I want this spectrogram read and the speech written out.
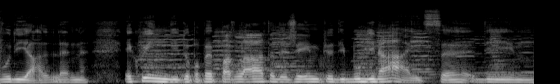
Woody Allen. E quindi dopo aver parlato ad esempio di Boogie Nights, di,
